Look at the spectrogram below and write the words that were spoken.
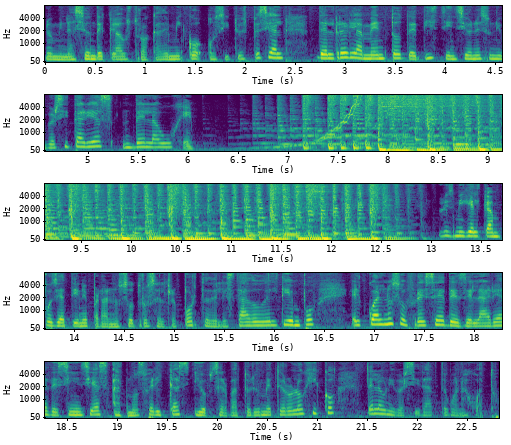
nominación de claustro académico o sitio especial del Reglamento de Distinciones Universitarias de la UG. Luis Miguel Campos ya tiene para nosotros el reporte del estado del tiempo, el cual nos ofrece desde el área de ciencias atmosféricas y observatorio meteorológico de la Universidad de Guanajuato.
